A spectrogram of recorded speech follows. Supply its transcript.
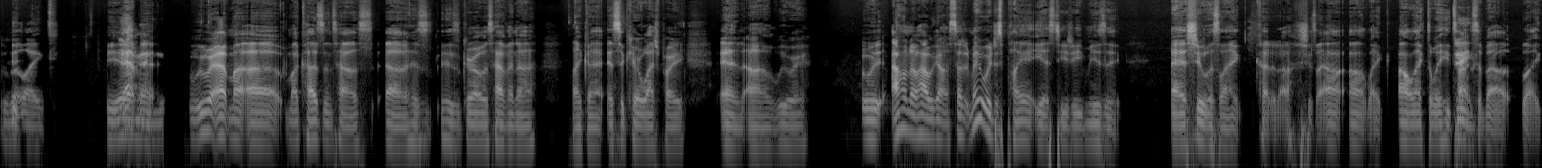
but like, Yeah, yeah, man. man, we were at my uh my cousin's house. Uh, his his girl was having a like a insecure watch party, and uh, we were. We, I don't know how we got on subject. Maybe we were just playing EST Gee music, and she was like, "Cut it off." She's like, "I don't, I don't like, I don't like the way he Dang. talks about like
